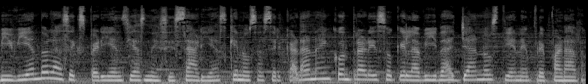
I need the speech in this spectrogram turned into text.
viviendo las experiencias necesarias que nos acercarán a encontrar eso que la vida ya nos tiene preparado.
